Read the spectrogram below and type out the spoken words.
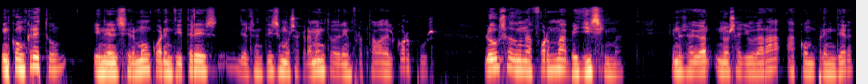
En concreto, en el sermón 43 del Santísimo Sacramento de la del Corpus, lo usa de una forma bellísima, que nos, ayudará a comprender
